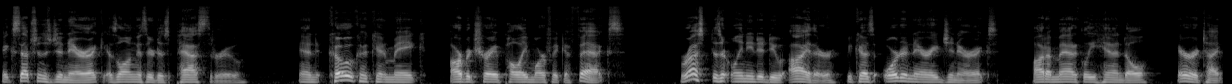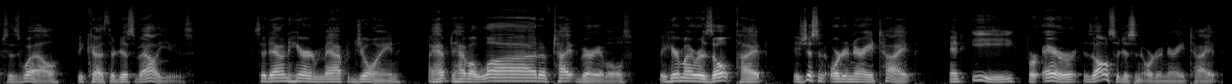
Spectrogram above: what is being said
exceptions generic as long as they're just passed through, and Koka can make arbitrary polymorphic effects, Rust doesn't really need to do either because ordinary generics automatically handle error types as well because they're just values. So down here in map join, I have to have a lot of type variables, but here my result type is just an ordinary type, and E for error is also just an ordinary type,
